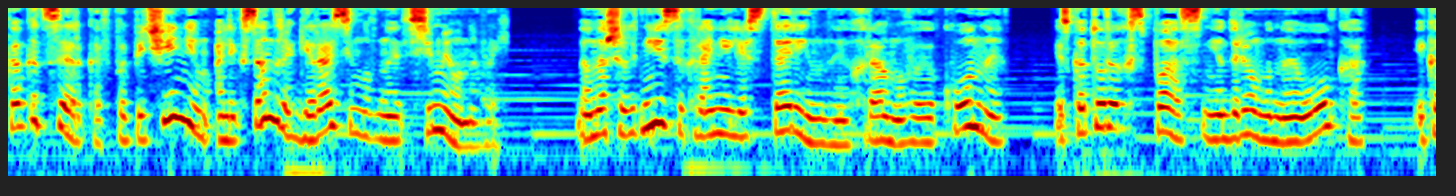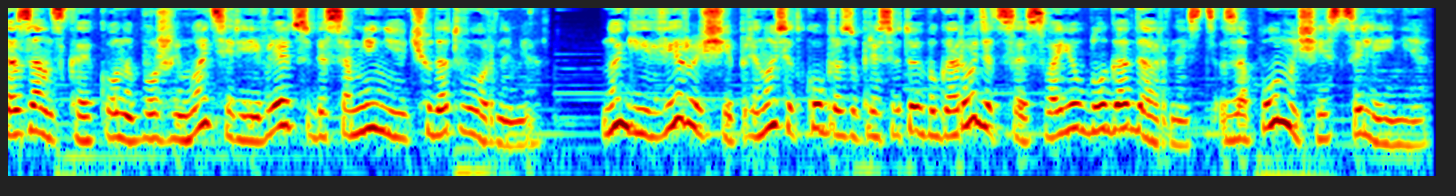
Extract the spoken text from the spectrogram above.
как и церковь по печеньям Александры Герасимовны Семеновой. До наших дней сохранились старинные храмовые иконы, из которых «Спас недреманное око» и «Казанская икона Божьей Матери» являются без сомнения чудотворными. Многие верующие приносят к образу Пресвятой Богородицы свою благодарность за помощь и исцеление.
